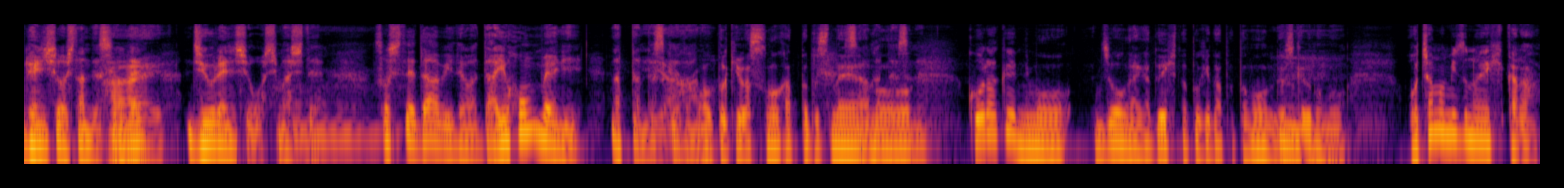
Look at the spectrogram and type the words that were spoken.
連勝したんですよね、ねはい、10連勝しまして。そしてダービーでは大本命になったんですけれども。あの時はすごかったですね。あの後楽園にも場外ができた時だったと思うんですけれども、うん、お茶の水の駅から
